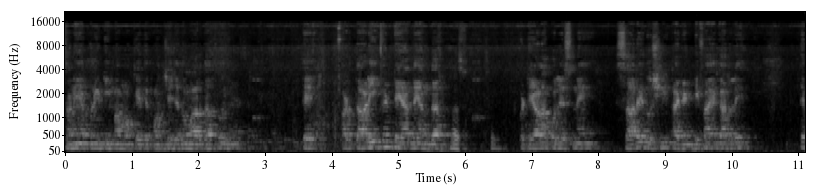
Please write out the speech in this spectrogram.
ਸਣੇ ਆਪਣੀ ਟੀਮਾਂ ਮੌਕੇ ਤੇ ਪਹੁੰਚੇ ਜਦੋਂ ਵਾਰਦਾਤ ਹੋਈ ਤੇ 48 ਘੰਟਿਆਂ ਦੇ ਅੰਦਰ ਪਟਿਆਲਾ ਪੁਲਿਸ ਨੇ ਸਾਰੇ ਦੋਸ਼ੀ ਆਇਡੈਂਟੀਫਾਈ ਕਰ ਲਏ ਤੇ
